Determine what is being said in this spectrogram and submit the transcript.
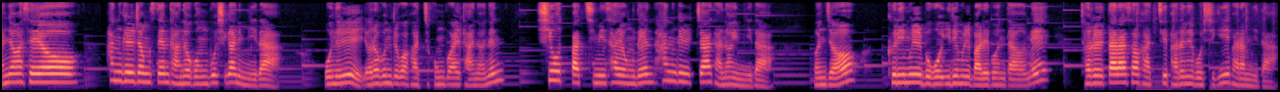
안녕하세요. 한글정쌤 단어 공부 시간입니다. 오늘 여러분들과 같이 공부할 단어는 시옷 받침이 사용된 한 글자 단어입니다. 먼저 그림을 보고 이름을 말해본 다음에 저를 따라서 같이 발음해 보시기 바랍니다.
